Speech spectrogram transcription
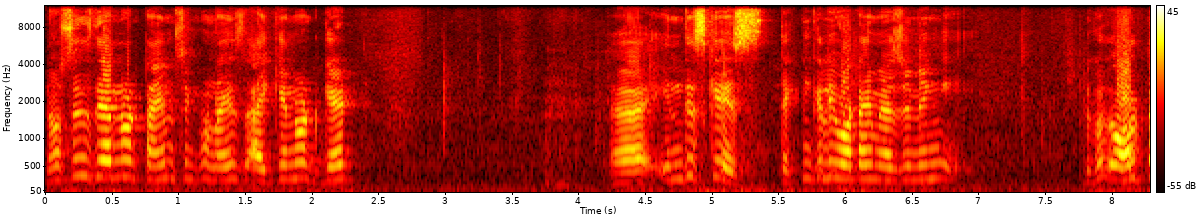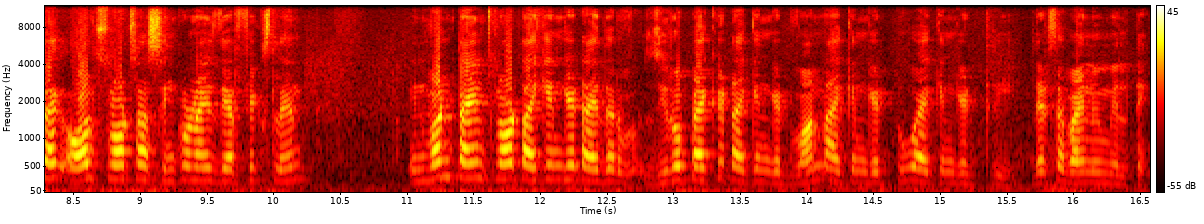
now since they are not time synchronized i cannot get uh, in this case technically what i am assuming because all pack all slots are synchronized they are fixed length. In one time slot I can get either 0 packet, I can get 1, I can get 2, I can get 3 that is a binomial thing.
